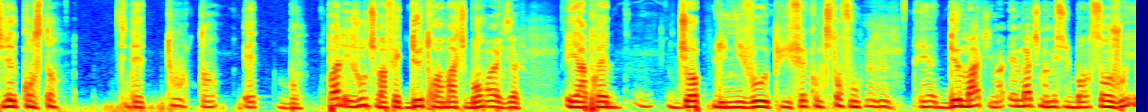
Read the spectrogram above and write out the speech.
tu dois être constant. Tu dois tout le temps être bon. Pas des jours où tu vas faire deux, trois matchs bons. Ouais, exact. Et après, job, le niveau, et puis fais comme tu t'en fous. Mhm. Deux matchs, un match, il m'a mis sur le banc sans jouer.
